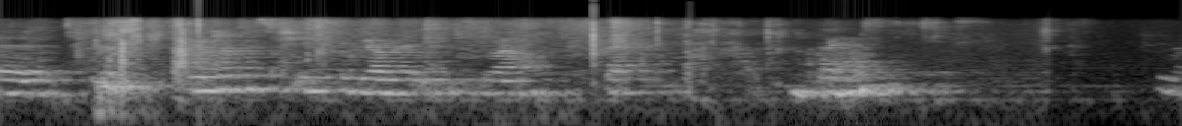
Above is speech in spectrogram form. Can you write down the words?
y, może to coś jest zrobione i chyba tak. Tak. No.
